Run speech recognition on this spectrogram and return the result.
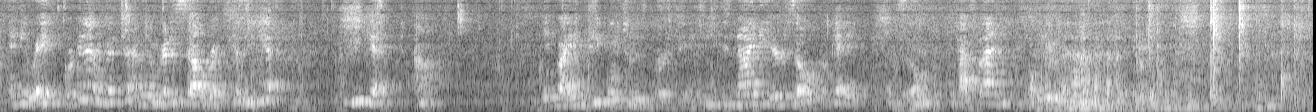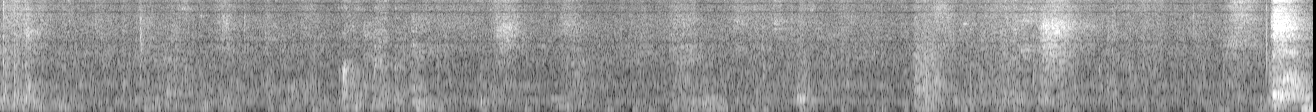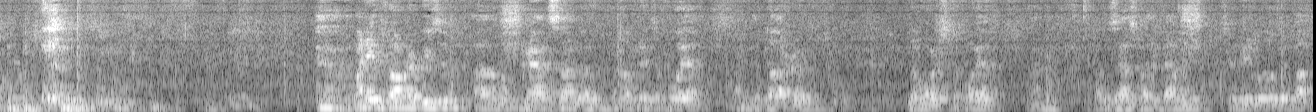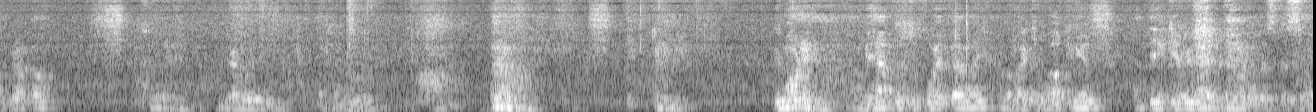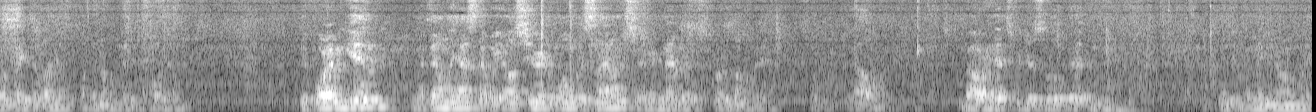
Anyway, we're gonna have a good time and we're gonna celebrate because he kept, he kept, um, inviting people to his birthday. He's ninety years old, okay? So have fun. Robert Arbizu. I'm the grandson of Onofre Tafoya. I'm the daughter of Dolores Tafoya. Um, I was asked by the family to read a little bit about my grandpa. So bear with me. I. Good morning. On behalf of the Tafoya family, I would like to welcome you and thank everyone for joining us to celebrate the life of Onofre Tafoya. Before I begin, my family asks that we all share in a moment of silence and remembrance for Onofre. So I'll bow our heads for just a little bit and think of them in your own way.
